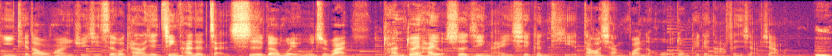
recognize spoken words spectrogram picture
一铁道文化园区，其实会看到一些静态的展示跟维护之外，团队还有设计哪一些跟铁道相关的活动，可以跟大家分享一下吗？嗯，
